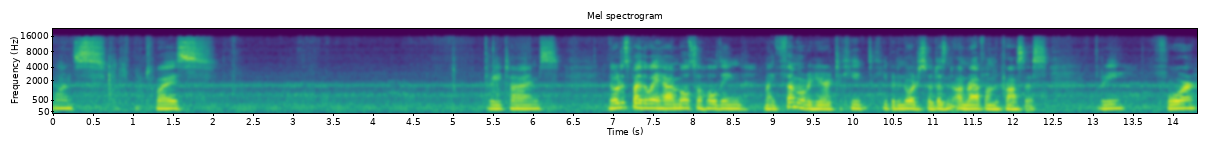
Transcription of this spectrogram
once, twice, three times. Notice, by the way, how I'm also holding my thumb over here to keep to keep it in order so it doesn't unravel in the process. Three, four,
